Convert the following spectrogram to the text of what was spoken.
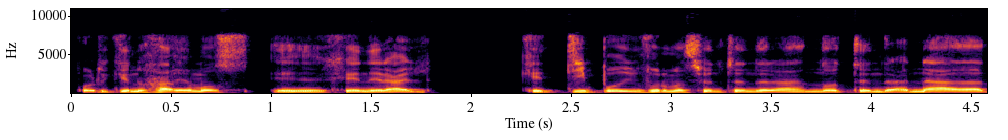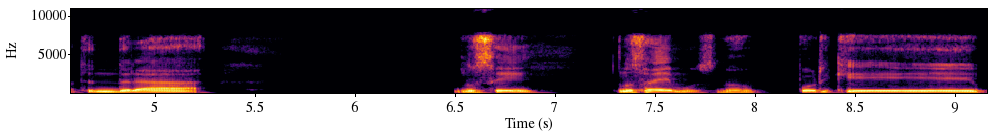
Porque no sabemos en general qué tipo de información tendrá, no tendrá nada, tendrá, no sé, no sabemos, ¿no? Porque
